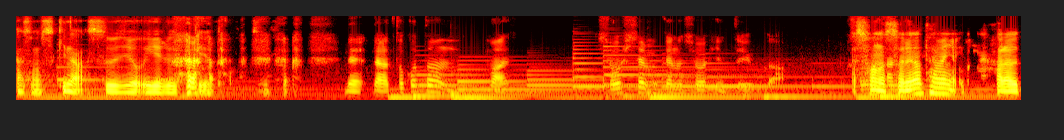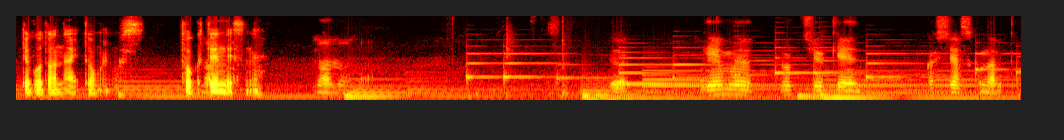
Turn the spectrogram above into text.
あ、その好きな数字を入れるっていうとこです ね。で、だからとことん、まあ、消費者向けの商品というか、その、それのためにお金払うってことはないと思います。特典ですね。まあまあまあ。で、ゲームの中継がしやすくなるってこ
